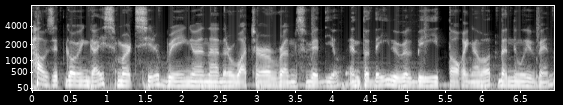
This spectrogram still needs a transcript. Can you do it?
How's it going guys? Merts here bringing you another Watcher of Realms video and today we will be talking about the new event.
